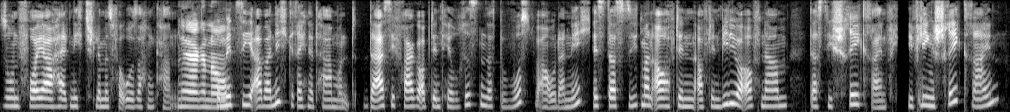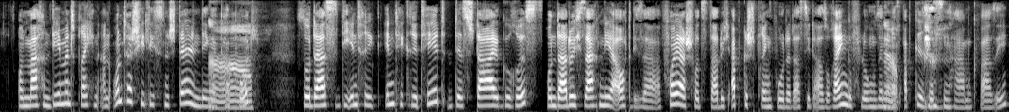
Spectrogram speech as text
so ein Feuer halt nichts Schlimmes verursachen kann. Ja, genau. Womit sie aber nicht gerechnet haben, und da ist die Frage, ob den Terroristen das bewusst war oder nicht, ist das, sieht man auch auf den, auf den Videoaufnahmen, dass die schräg reinfliegen. Die fliegen schräg rein und machen dementsprechend an unterschiedlichsten Stellen Dinge Ah. kaputt, sodass die Integ- Integrität des Stahlgerüsts und dadurch sagten die ja auch, dieser Feuerschutz dadurch abgesprengt wurde, dass die da so reingeflogen sind Ja. und das abgerissen haben quasi.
